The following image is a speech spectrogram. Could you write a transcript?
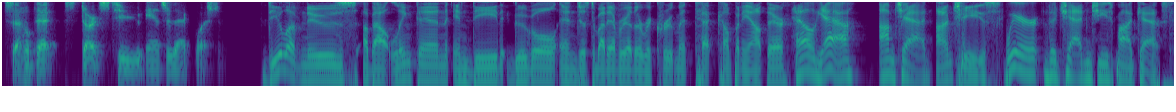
so I hope that starts to answer that question. Do you love news about LinkedIn, Indeed, Google, and just about every other recruitment tech company out there? Hell yeah. I'm Chad. I'm Cheese. We're the Chad and Cheese Podcast.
